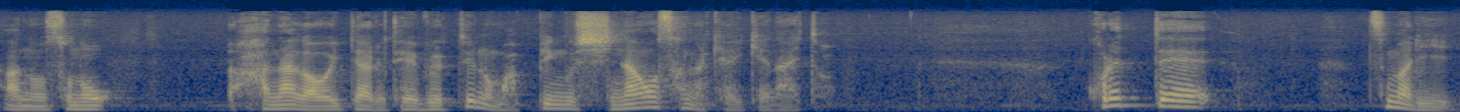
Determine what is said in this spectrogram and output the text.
あのその花が置いてあるテーブルっていうのをマッピングし直さなきゃいけないと。これってつまり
